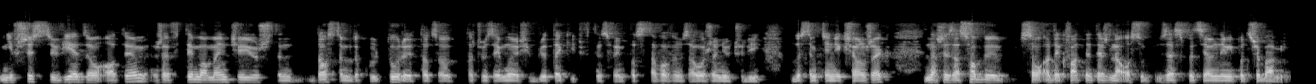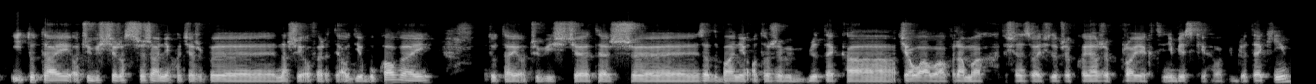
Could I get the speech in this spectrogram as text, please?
nie wszyscy wiedzą o tym, że w tym momencie już ten dostęp do kultury, to, co, to czym zajmują się biblioteki, w tym swoim podstawowym założeniu, czyli udostępnianie książek, nasze zasoby są adekwatne też dla osób ze specjalnymi potrzebami. I tutaj oczywiście rozszerzanie chociażby naszej oferty audiobookowej, Tutaj oczywiście też e, zadbanie o to, żeby biblioteka działała w ramach, to się nazywa, jeśli dobrze kojarzę, projekt Niebieskie chyba Biblioteki,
